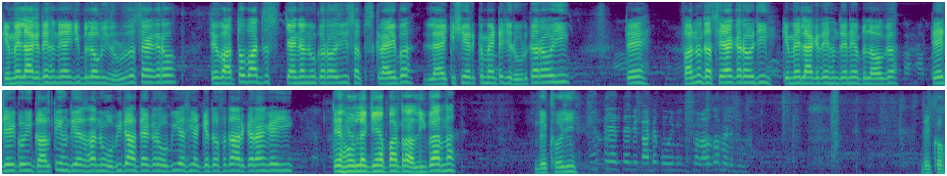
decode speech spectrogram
ਕਿਵੇਂ ਲੱਗਦੇ ਹੁੰਦੇ ਆ ਜੀ ਬਲੌਗ ਜਰੂਰ ਦੱਸਿਆ ਕਰੋ। ਤੇ ਵੱਧ ਤੋਂ ਵੱਧ ਚੈਨਲ ਨੂੰ ਕਰੋ ਜੀ ਸਬਸਕ੍ਰਾਈਬ ਲਾਈਕ ਸ਼ੇਅਰ ਕਮੈਂਟ ਜਰੂਰ ਕਰੋ ਜੀ। ਤੇ ਸਾਨੂੰ ਦੱਸਿਆ ਕਰੋ ਜੀ ਕਿਵੇਂ ਲੱਗਦੇ ਹੁੰਦੇ ਨੇ ਬਲੌਗ ਤੇ ਜੇ ਕੋਈ ਗਲਤੀ ਹੁੰਦੀ ਹੈ ਤਾਂ ਸਾਨੂੰ ਉਹ ਵੀ ਦੱਸ ਦਿਆ ਕਰੋ, ਉਹ ਵੀ ਅਸੀਂ ਅੱਗੇ ਤੋਂ ਸੁਧਾਰ ਕਰਾਂਗੇ ਜੀ। ਤੇ ਹੁਣ ਲੱਗੇ ਆਪਾਂ ਟਰਾਲੀ ਭਰਨ। ਦੇਖੋ ਜੀ। ਦੇਖੋ,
